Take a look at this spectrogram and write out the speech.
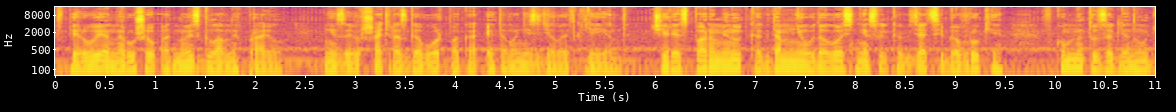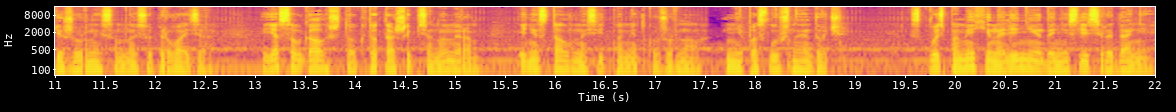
Впервые нарушил одно из главных правил – не завершать разговор, пока этого не сделает клиент. Через пару минут, когда мне удалось несколько взять себя в руки, в комнату заглянул дежурный со мной супервайзер. Я солгал, что кто-то ошибся номером и не стал вносить пометку в журнал. «Непослушная дочь». Сквозь помехи на линии донеслись рыдания,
